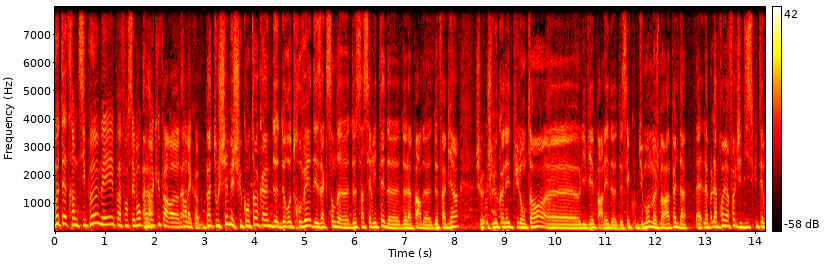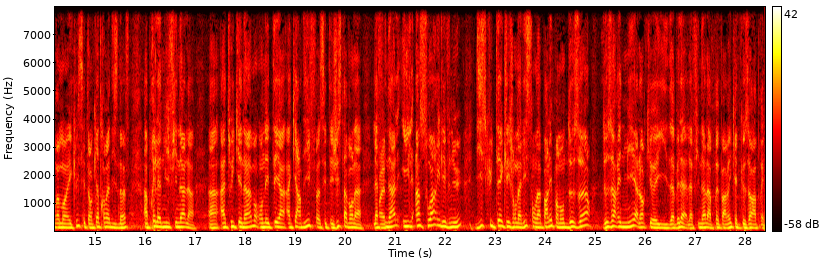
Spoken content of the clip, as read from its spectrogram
Peut-être un petit peu, mais pas forcément convaincu par, euh, par la com. Pas touché, mais je suis content quand même de, de retrouver des accents de, de sincérité de, de la part de, Fabien. Je, je le connais depuis longtemps. Euh, Olivier parlait de, ses coupes du monde. Moi, je me rappelle la, la- la première fois que j'ai discuté vraiment avec lui, c'était en 99, après la demi-finale à, à, à Twickenham. On était à, à Cardiff, c'était juste avant la, la Ouais. finale. Et il, un soir, il est venu discuter avec les journalistes. On a parlé pendant deux heures, deux heures et demie, alors qu'il avait la, la finale à préparer quelques heures après.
